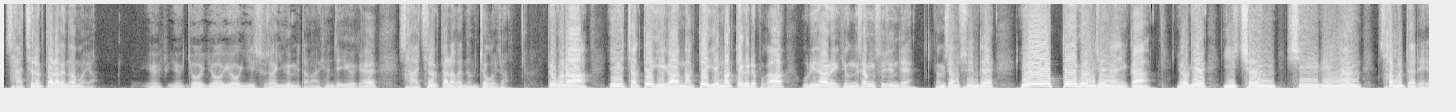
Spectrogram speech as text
4천억 달러가 넘어요. 요, 요, 요, 요, 이 수가 이겁니다만, 현재 이게 4천억 달러가 넘죠, 그죠? 더구나, 이 짝대기가, 막대기, 막대 그래프가 우리나라의 경상수지인데, 경상수지인데, 요 때가 언제냐니까, 요게 2012년 3월 달이에요.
